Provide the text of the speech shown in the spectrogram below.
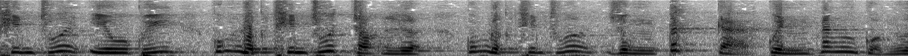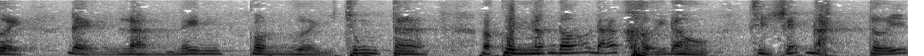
Thiên Chúa yêu quý cũng được Thiên Chúa chọn lựa cũng được Thiên Chúa dùng tất cả quyền năng của người để làm nên con người chúng ta và quyền năng đó đã khởi đầu thì sẽ đạt tới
